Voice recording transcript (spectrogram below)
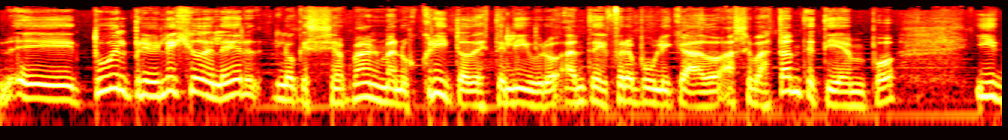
Eh, tuve el privilegio de leer lo que se llamaba el manuscrito de este libro antes de que fuera publicado, hace bastante tiempo, y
